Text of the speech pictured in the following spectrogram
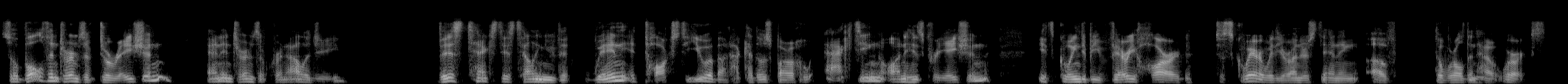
So both in terms of duration and in terms of chronology, this text is telling you that when it talks to you about Hakadosh Baruch Hu acting on his creation, it's going to be very hard to square with your understanding of the world and how it works.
